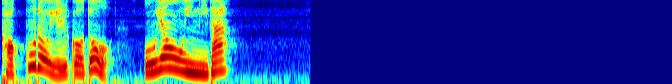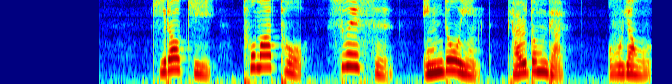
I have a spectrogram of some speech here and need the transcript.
거꾸로 읽어도 오영호입니다. 기러기, 토마토, 스위스, 인도인, 별똥별, 우영우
